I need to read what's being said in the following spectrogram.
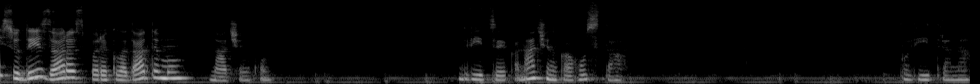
і сюди зараз перекладатиму начинку. Дивіться, яка начинка густа, повітряна.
